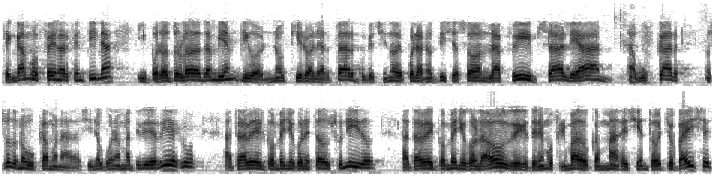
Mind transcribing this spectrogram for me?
Tengamos fe en la Argentina y por otro lado también, digo, no quiero alertar porque si no después las noticias son la FIP sale a, buscar, nosotros no buscamos nada, sino con una materia de riesgo, a través del convenio con Estados Unidos, a través del convenio con la OCDE que tenemos firmado con más de 108 países,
